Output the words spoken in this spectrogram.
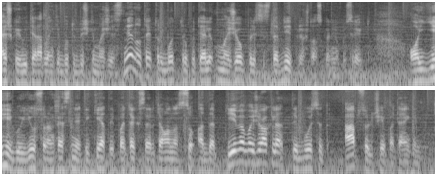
Aišku, jeigu tie ratlankiai būtų biški mažesni, nu, tai turbūt truputėlį mažiau prisistabdyti prieš tos kalniukus reiktų. O jeigu jūsų rankas netikėtai pateks Arteonas su adaptyvia važiuoklė, tai busit absoliučiai patenkinti.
